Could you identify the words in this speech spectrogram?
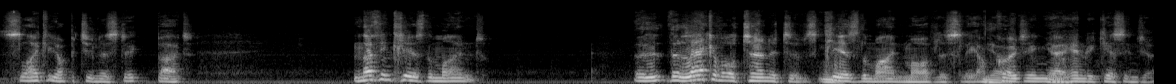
slightly opportunistic, but nothing clears the mind. The, the lack of alternatives clears the mind marvelously. I'm Yeah, quoting yeah. Uh, Henry Kissinger.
